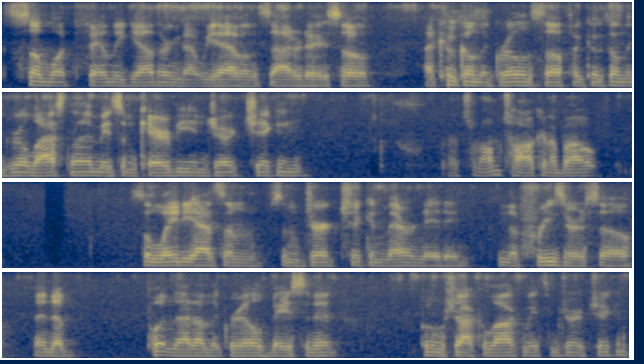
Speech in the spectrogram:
somewhat family gathering that we have on Saturday. So I cook on the grill and stuff. I cooked on the grill last night. Made some Caribbean jerk chicken. That's what I'm talking about. So the lady had some some jerk chicken marinating in the freezer, so end up putting that on the grill, basting it. Boom shakalak, made some jerk chicken.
